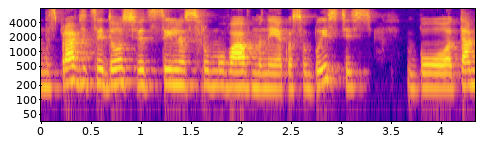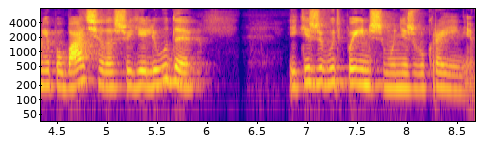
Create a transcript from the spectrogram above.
Насправді цей досвід сильно сформував мене як особистість, бо там я побачила, що є люди, які живуть по-іншому, ніж в Україні.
